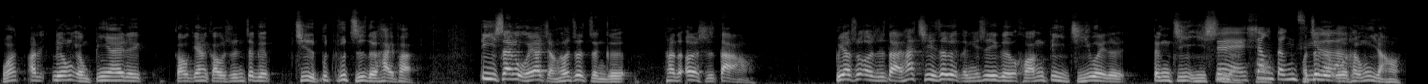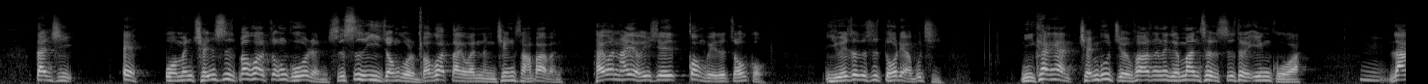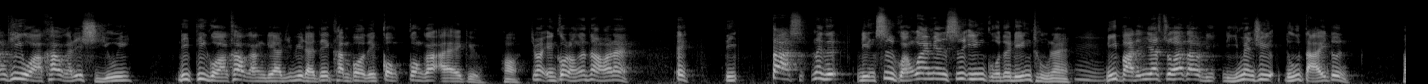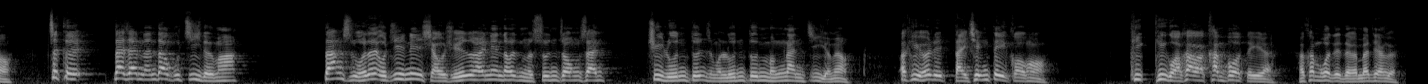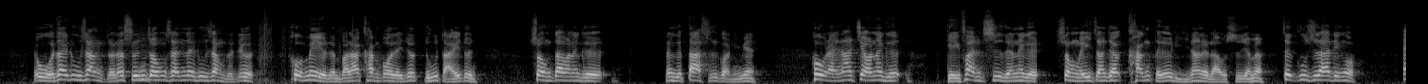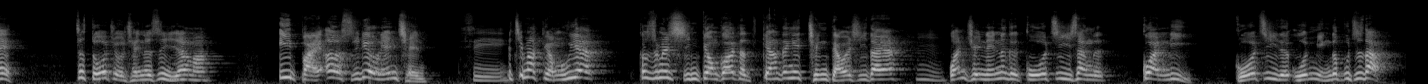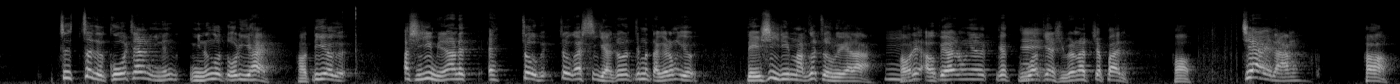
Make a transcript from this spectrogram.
我啊用用 B I 的高跟高孙，这个其实不不值得害怕。第三个我要讲说，这整个他的二十大哈，不要说二十大，他其实这个等于是一个皇帝即位的。登基仪式对，上登基这个我同意了哈。但是，哎，我们全市包括中国人十四亿中国人，包括台湾两千三百万，台湾还有一些共匪的走狗，以为这个是多了不起。你看看前不久发生那个曼彻斯特英国啊，嗯，人去外口给你示威，你去外口讲抓入去内底看报的，讲讲到哀叫，哈，就像英国人跟台湾呢，哎，你。大使那个领事馆外面是英国的领土呢，嗯，你把人家抓到里里面去毒打一顿，啊，这个大家难道不记得吗？当时我在我记得念小学的时候还念到什么孙中山去伦敦什么伦敦蒙难记有没有？啊，去那个大清帝国哦，去去外口看报纸啦，啊看报纸的有没有听过？我在路上走，那孙中山在路上走，就后面有人把他看报纸就毒打一顿，送到那个那个大使馆里面，后来他叫那个。给饭吃的那个送了一张叫康德里那个老师有没有？这个故事大家听过？哎，这多久前的事你知道吗？一百二十六年前。是。起码蒋辉啊，都是什么新中国的，讲等于清朝的时代啊。嗯。完全连那个国际上的惯例、国际的文明都不知道。这这个国家你能你能够多厉害？好，第二个，啊，习近平啊咧，哎，做做个事啊，做这么大家拢有。第四年嘛，搁做落啦，好，你后边拢要要古仔囝是要他接班，好，这个人，哈，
